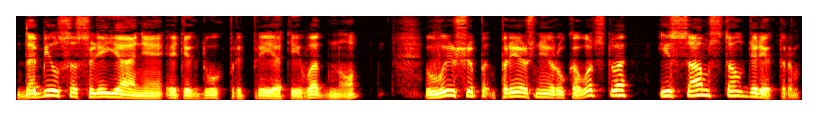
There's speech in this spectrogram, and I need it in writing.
добился слияния этих двух предприятий в одно, вышиб прежнее руководство и сам стал директором.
